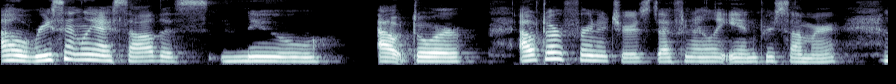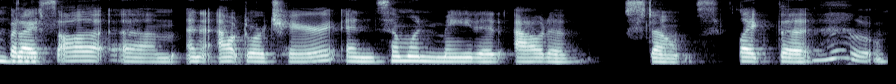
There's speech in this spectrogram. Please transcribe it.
oh, recently I saw this new outdoor outdoor furniture is definitely in for summer, but I saw um, an outdoor chair and someone made it out of stones. Like the. Oh.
